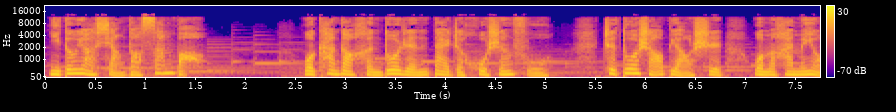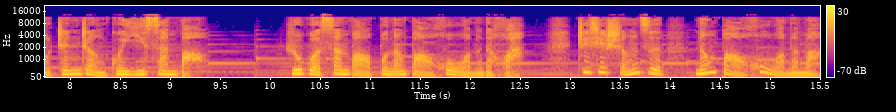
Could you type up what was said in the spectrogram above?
你都要想到三宝。我看到很多人带着护身符。这多少表示我们还没有真正皈依三宝。如果三宝不能保护我们的话，这些绳子能保护我们吗？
